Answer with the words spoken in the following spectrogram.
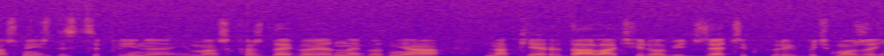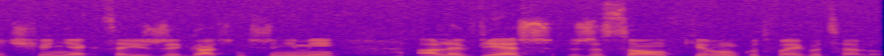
masz mieć dyscyplinę i masz każdego jednego dnia napierdalać i robić rzeczy, których być może ci się nie chce i żygać czy nimi, ale wiesz, że są w kierunku twojego celu.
